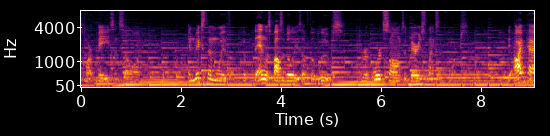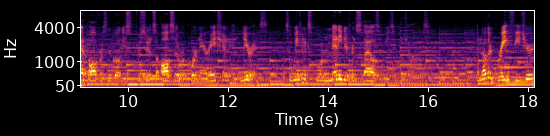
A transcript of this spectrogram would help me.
smart bass, and so on, and mix them with the endless possibilities of the loops to record songs of various lengths and forms. The iPad offers the ability for students to also record narration and lyrics, so we can explore many different styles of music and genres. Another great feature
